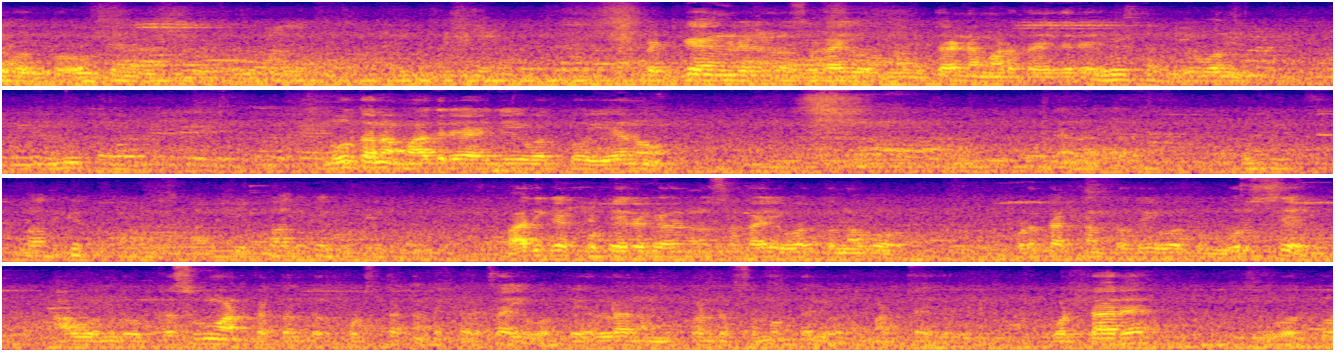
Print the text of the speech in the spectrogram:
ಇವತ್ತು ಪೆಟ್ಟಿಗೆ ಅಂಗಡಿಗಳನ್ನು ಸಹ ಇವತ್ತು ವಿತರಣೆ ಮಾಡ್ತಾ ಇದ್ದೀರಿ. ಈ ಒಂದು ನೂತನ ಮಾದರಿಯಾಗಿ ಇವತ್ತು ಏನು ಬಾಡಿಗೆ ಕುಟೀರಗಳನ್ನು ಸಹ ಇವತ್ತು ನಾವು ಕೊಡ್ತಕ್ಕಂಥದ್ದು ಇವತ್ತು ಗುರುಸಿ ಆ ಒಂದು ಕಸುಬು ಮಾಡ್ತಕ್ಕಂಥದ್ದು, ಕೊಡಿಸ್ತಕ್ಕಂಥ ಕೆಲಸ ಇವತ್ತು ಎಲ್ಲ ನಮ್ಮ ಮುಖಂಡರ ಸಮ್ಮುಖದಲ್ಲಿ ಇವತ್ತು ಮಾಡ್ತಾ ಇದ್ದೀವಿ. ಒಟ್ಟಾರೆ ಇವತ್ತು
